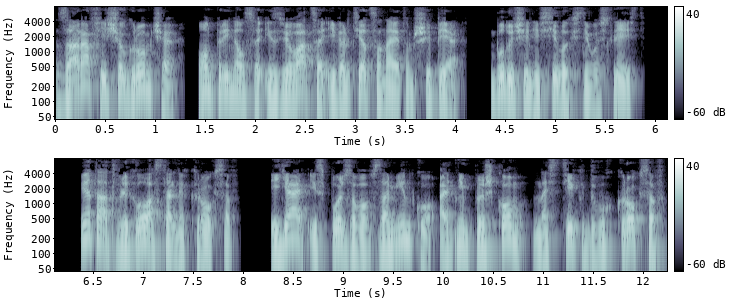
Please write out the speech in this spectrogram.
Заорав еще громче, он принялся извиваться и вертеться на этом шипе, будучи не в силах с него слезть. Это отвлекло остальных кроксов, и я, использовав заминку, одним прыжком настиг двух кроксов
